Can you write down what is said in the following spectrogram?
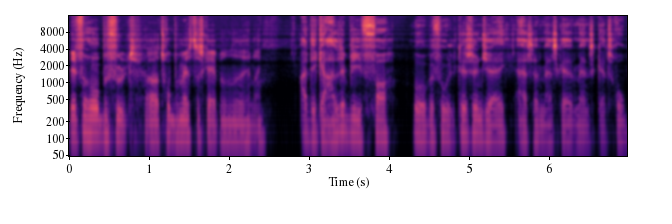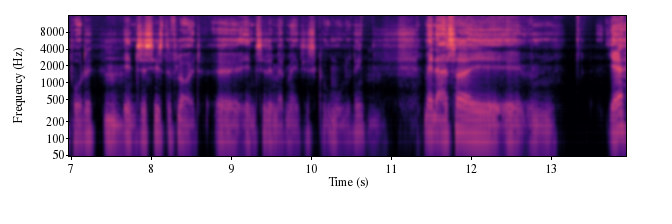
lidt for håbefuldt at tro på mesterskabet, Henrik? Ej, det kan aldrig blive for håbefuldt. Det synes jeg ikke. Altså, man skal, man skal tro på det mm. indtil sidste fløjt, øh, indtil det er matematisk umuligt. Ikke? Mm. Men altså, øh, øh, ja,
